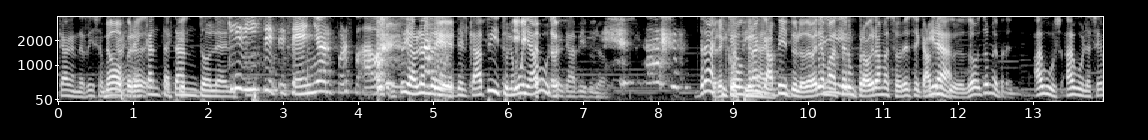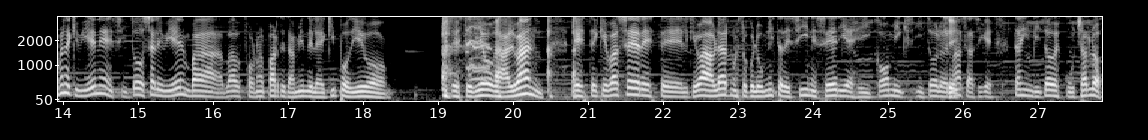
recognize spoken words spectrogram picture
cagan de risa. No, pero me encanta es que- tanto la, el- ¿Qué dice este señor, por favor? Estoy hablando de- del capítulo, muy Sí, abuso el pero- capítulo. Pero es Drástico que es un gran capítulo. Deberíamos Sí. hacer un programa sobre ese capítulo. Yo, yo me prendo. Agus, Agus, la semana que viene, si todo sale bien, va, va a formar parte también del equipo Diego, este, Diego Galván, este, que va a ser este, el que va a hablar nuestro columnista de cine, series y cómics y todo lo Sí. demás, así que estás invitado a escucharlo.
